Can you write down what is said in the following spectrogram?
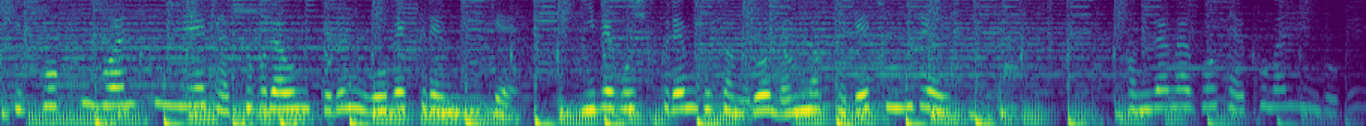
깊고 풍부한 풍미의 다크브라운 꿀은 500g 2개 250g 구성으로 넉넉하게 준비되어 있습니다. 건강하고 달콤한 행복을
